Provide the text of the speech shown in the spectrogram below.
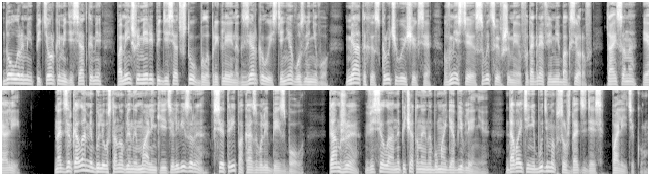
Долларами, пятерками, десятками, по меньшей мере 50 штук было приклеено к зеркалу и стене возле него — мятых и скручивающихся, вместе с выцвевшими фотографиями боксеров Тайсона и Али. Над зеркалами были установлены маленькие телевизоры, все три показывали бейсбол. Там же висело напечатанное на бумаге объявление «Давайте не будем обсуждать здесь политику».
